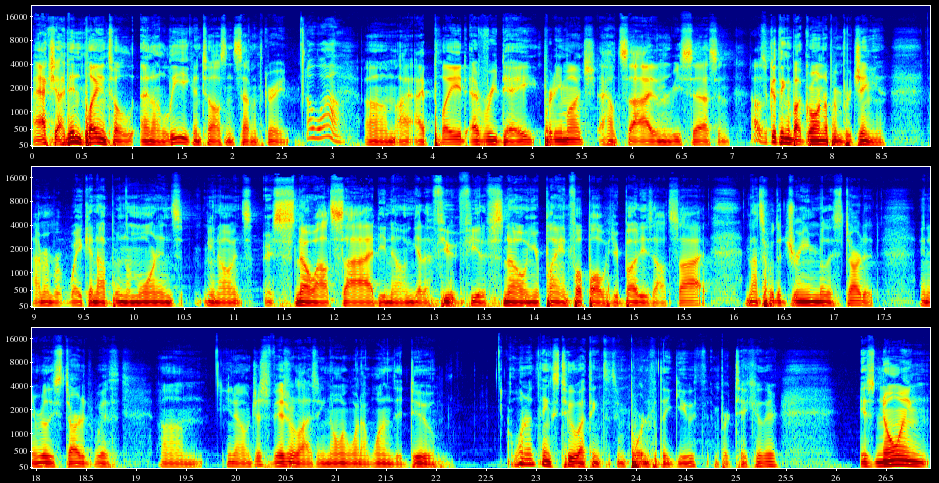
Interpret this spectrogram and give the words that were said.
I actually I didn't play until in a league until I was in seventh grade. Oh wow! Um, I, I, played every day pretty much outside and recess, and that was a good thing about growing up in Virginia. I remember waking up in the mornings, you know, it's, it's snow outside, you know, and you get a few feet of snow, and you're playing football with your buddies outside, and that's where the dream really started. And it really started with, um, you know, just visualizing, knowing what I wanted to do. One of the things too, I think that's important for the youth in particular, is knowing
